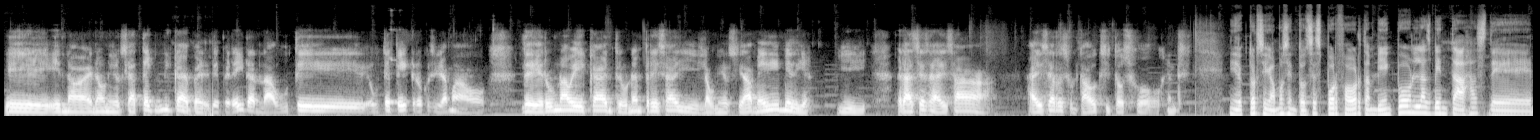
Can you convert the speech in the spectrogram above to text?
eh, en, la, Universidad Técnica de, Pereira, en la UT, UTP creo que se llama, o le dieron una beca entre una empresa y la universidad media y media, y gracias a, esa, a ese resultado exitoso, Henry. Mi doctor, sigamos entonces, por favor, también con las ventajas de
